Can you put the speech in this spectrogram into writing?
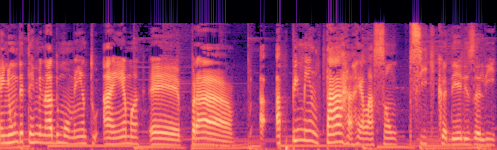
Em um determinado momento, a Emma, é, pra apimentar a relação psíquica deles ali,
